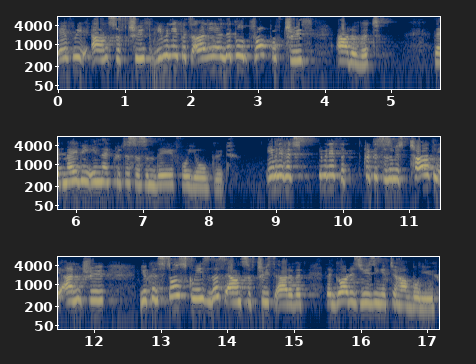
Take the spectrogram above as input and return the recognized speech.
every ounce of truth, even if it's only a little drop of truth out of it, that may be in that criticism there for your good. Even if it's even if the criticism is totally untrue, you can still squeeze this ounce of truth out of it that God is using it to humble you.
